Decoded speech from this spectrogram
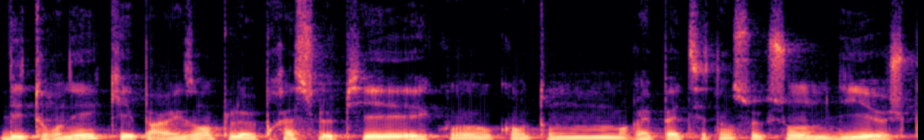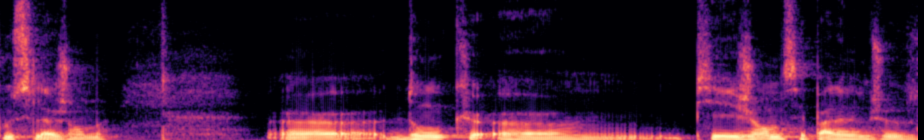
détourné, qui est par exemple presse le pied, et quand on me répète cette instruction, on me dit je pousse la jambe. Euh, donc euh, pied et jambe, c'est pas la même chose.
